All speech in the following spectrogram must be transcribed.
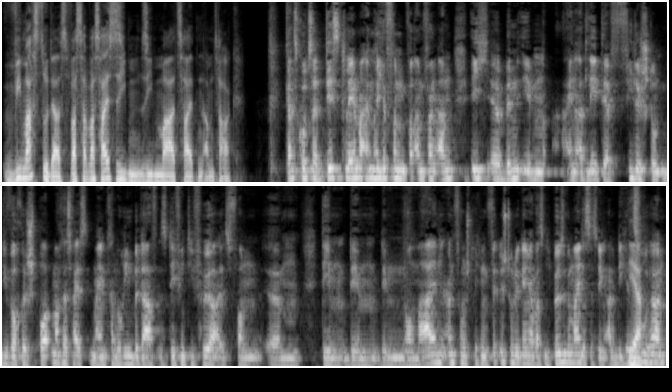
wie machst du das? Was, was heißt sieben, sieben Mahlzeiten am Tag? Ganz kurzer Disclaimer einmal hier von, von Anfang an. Ich äh, bin eben ein Athlet, der viele Stunden die Woche Sport macht. Das heißt, mein Kalorienbedarf ist definitiv höher als von ähm, dem, dem, dem normalen, in Anführungsstrichen, Fitnessstudiogänger, was nicht böse gemeint ist. Deswegen alle, die hier ja. zuhören,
